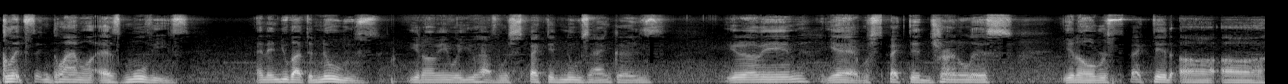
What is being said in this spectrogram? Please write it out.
glitz and glamour as movies. And then you got the news, you know what I mean, where you have respected news anchors, you know what I mean? Yeah, respected journalists, you know, respected uh,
